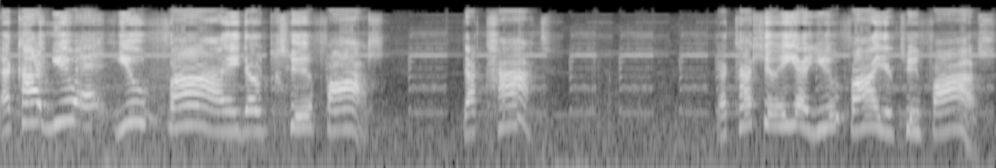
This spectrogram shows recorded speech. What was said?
I can't. You uh, you fly them too fast. I can't. Can't shoot you. Them too fast.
